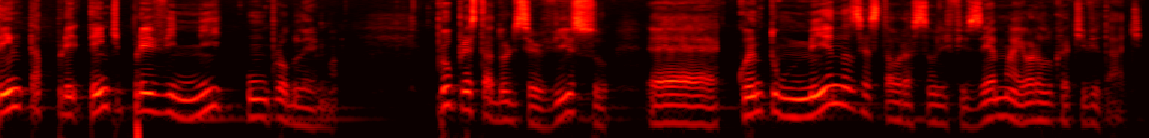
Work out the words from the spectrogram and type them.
tenta pre, tente prevenir um problema. Para o prestador de serviço, é, quanto menos restauração ele fizer, maior a lucratividade.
